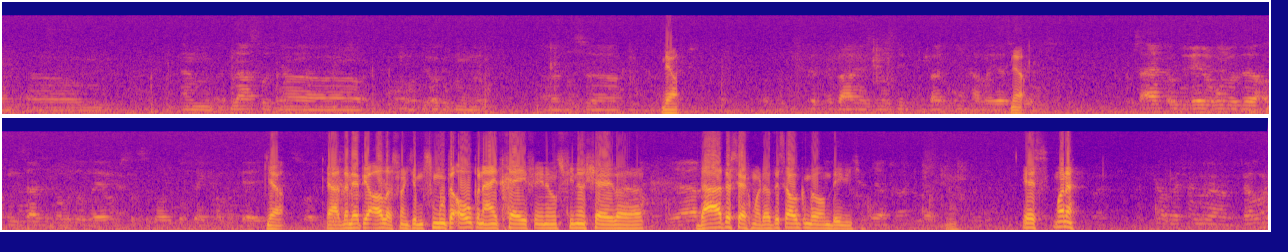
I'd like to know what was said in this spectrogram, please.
En, um, en het laatste uh, wat je ook op noemde, uh, dat is uh, ja. is niet buiten omgaan juist Ja. Dat is eigenlijk ook de reden waarom we de administratie dan willen nemen, is dat ze dan toch denken van oké, okay, Ja. ja, dan heb je alles, want je, ze moeten openheid geven in ons financiële Ja. data, zeg maar. Dat is ook wel een dingetje. Ja, ja. Yes, mannen. Ja, wij zijn uh, beller.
